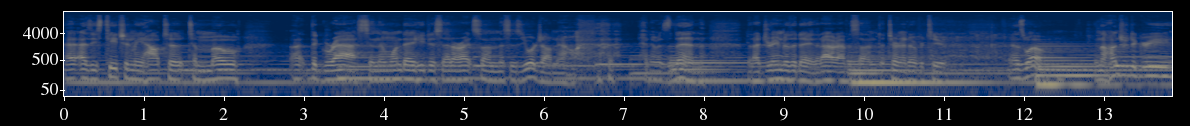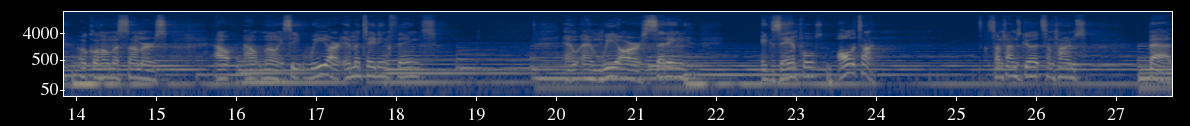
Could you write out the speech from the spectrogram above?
As he's teaching me how to, to mow uh, the grass. And then one day he just said, All right, son, this is your job now. and it was then that I dreamed of the day that I would have a son to turn it over to as well. In the 100 degree Oklahoma summers, out, out mowing. See, we are imitating things and, and we are setting examples all the time. Sometimes good, sometimes bad.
